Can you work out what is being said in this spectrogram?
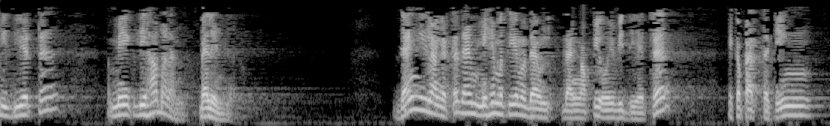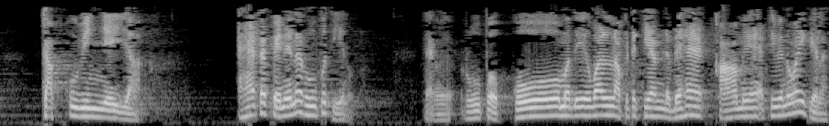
විදියට මේක දිහා බලන්න බැලෙන්න. දැන් ඊළඟට දැන් මෙහෙම තියෙන දැන් දැන් අපි ওই විදියට එක පැත්තකින් චක්කු විඤ්ඤේය ඇහැට පෙනෙන රූප තියෙනවා. දැන් රූප ඔක්කොම දේවල් අපිට කියන්න බෑ කාමය ඇති වෙනවයි කියලා.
